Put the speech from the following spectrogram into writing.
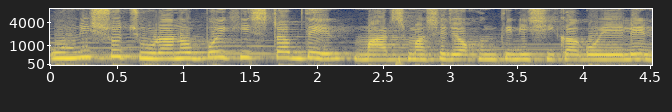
উনিশশো চুরানব্বই খ্রিস্টাব্দের মার্চ মাসে যখন তিনি শিকাগোয় এলেন,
